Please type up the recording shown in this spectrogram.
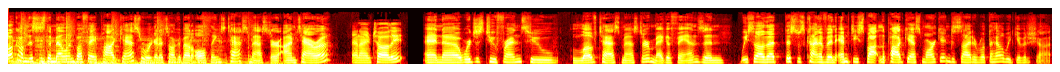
Welcome. This is the Melon Buffet podcast where we're going to talk about all things Taskmaster. I'm Tara, And I'm Charlie. and uh, we're just two friends who love Taskmaster, mega fans, and we saw that this was kind of an empty spot in the podcast market and decided what the hell we'd give it a shot.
